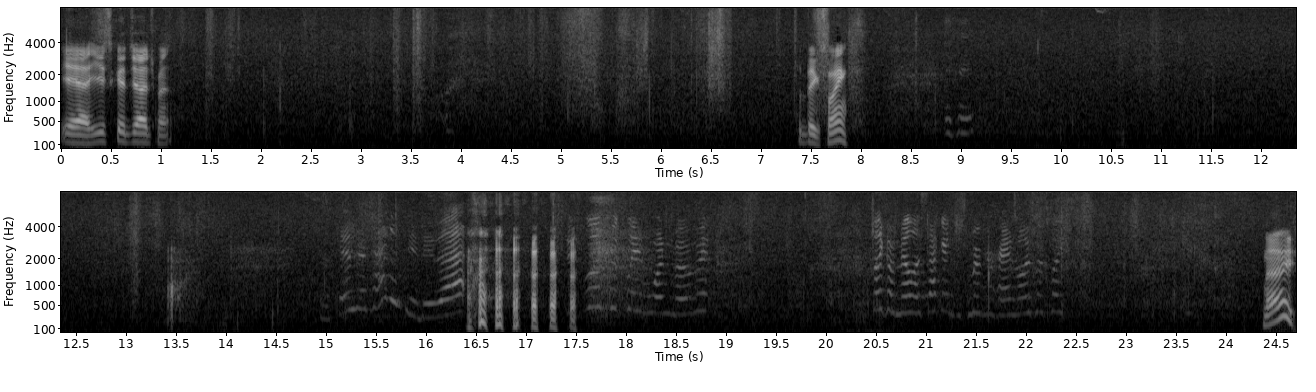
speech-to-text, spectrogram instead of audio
Yeah, use good judgment. It's a big swing. Sanders, how did you do that? just really quickly in one movement. It's like a millisecond. Just move your hand really quickly. nice.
